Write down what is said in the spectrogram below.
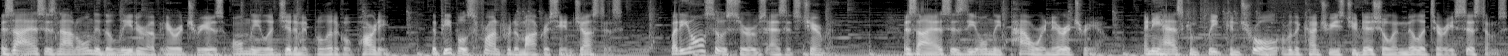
Isaias is not only the leader of Eritrea's only legitimate political party, the People's Front for Democracy and Justice, but he also serves as its chairman. Isaias is the only power in Eritrea, and he has complete control over the country's judicial and military systems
